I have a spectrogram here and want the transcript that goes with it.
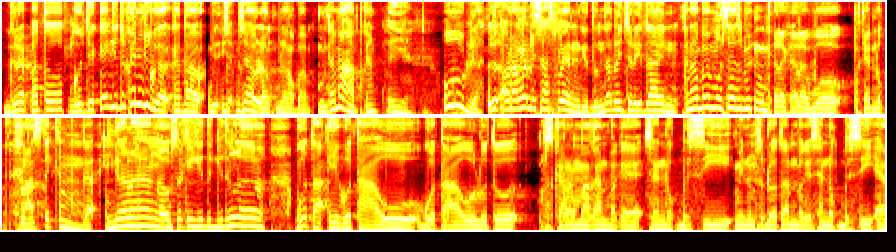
grab atau gojeknya gitu kan juga kata bisa, bisa bilang, bilang apa? Minta maaf kan? Iya. Udah terus orangnya disuspend gitu ntar diceritain. Kenapa mau suspend? Gara-gara bawa sendok plastik? Kan enggak. Enggak lah nggak usah kayak gitu-gitu lah. Gue tak ya gue tahu gue tahu lu tuh sekarang makan pakai sendok besi minum sedotan pakai sendok besi eh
